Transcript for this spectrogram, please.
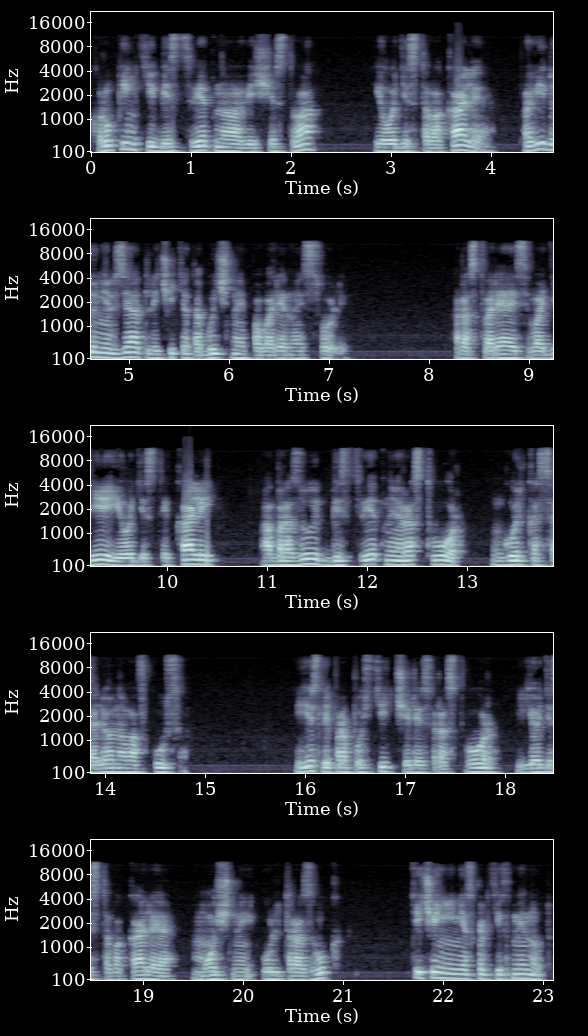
Крупинки бесцветного вещества, иодистого калия, по виду нельзя отличить от обычной поваренной соли. Растворяясь в воде, иодистый калий образует бесцветный раствор горько-соленого вкуса. Если пропустить через раствор йодистого калия мощный ультразвук в течение нескольких минут,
